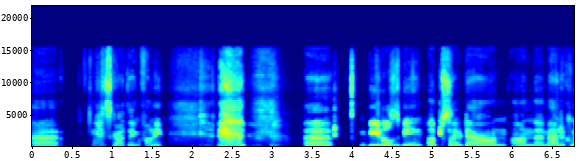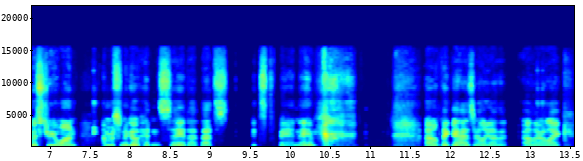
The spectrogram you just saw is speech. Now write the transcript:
Uh, it's goddamn funny. uh, Beatles being upside down on the Magical Mystery one, I'm just going to go ahead and say that that's it's the band name. I don't think it has really other other like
